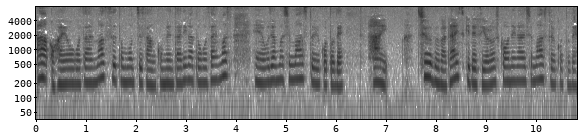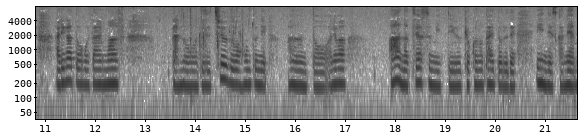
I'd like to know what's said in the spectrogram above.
あ、おはようございます。ともっちさん、コメントありがとうございます。えー、お邪魔しますということで、はい、チューブが大好きです。よろしくお願いしますということで、ありがとうございます。あの私チューブは本当にうんとあれはあー夏休みっていう曲のタイトルでいいんですかね？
